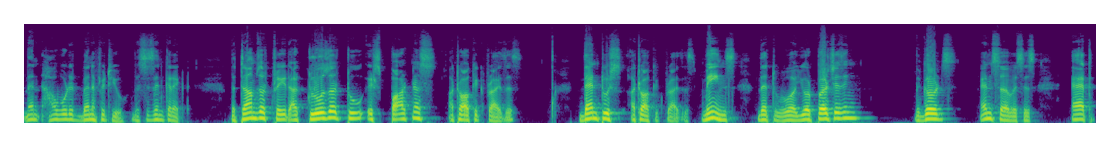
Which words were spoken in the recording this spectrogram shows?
then how would it benefit you? This is incorrect. The terms of trade are closer to its partner's autarkic prices than to autarkic prices. Means that you are purchasing the goods and services at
